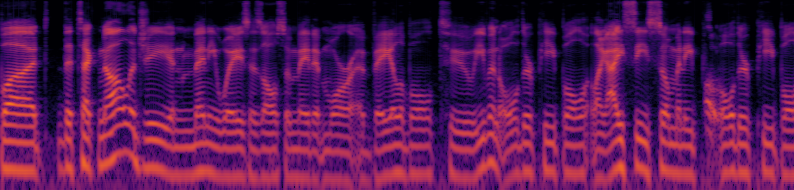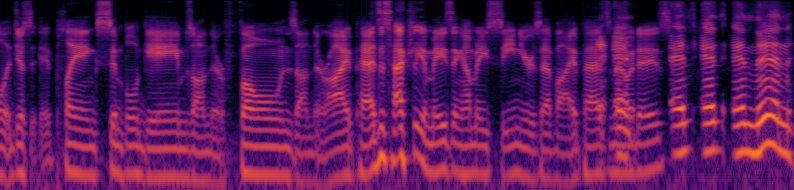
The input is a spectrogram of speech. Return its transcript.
but the technology in many ways has also made it more available to even older people. Like I see so many p- Oh. older people just playing simple games on their phones, on their iPads. It's actually amazing how many seniors have iPads And- nowadays. And and and then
